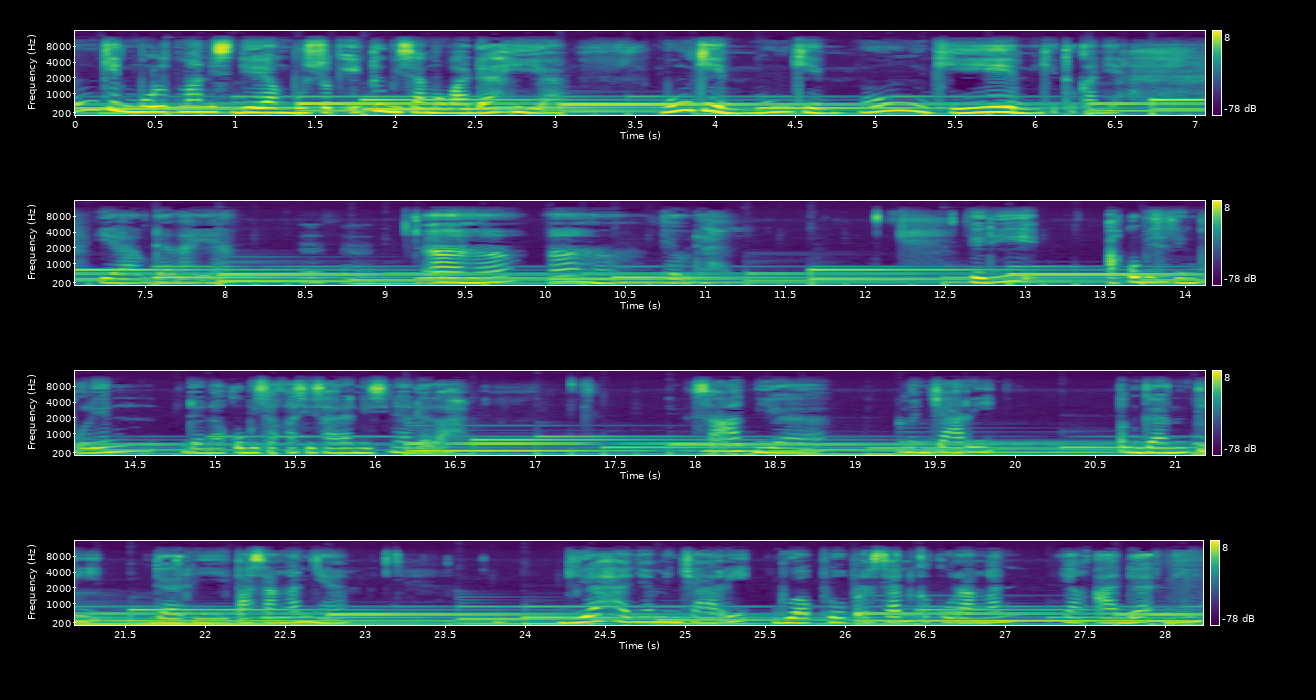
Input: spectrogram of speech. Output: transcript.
mungkin mulut manis dia yang busuk itu bisa mewadahi ya. Mungkin, mungkin, mungkin gitu kan ya. Ya udahlah ya. Aha, aha, ya udah. Jadi aku bisa simpulin dan aku bisa kasih saran di sini adalah saat dia mencari pengganti dari pasangannya, dia hanya mencari 20% kekurangan yang ada di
